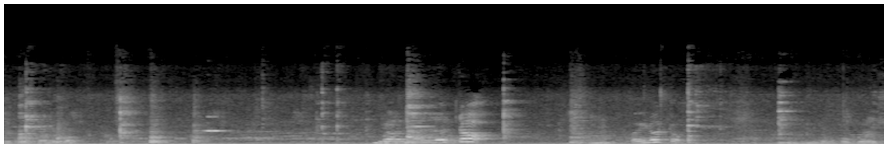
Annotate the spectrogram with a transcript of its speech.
Ito sali ba? Bahan luto. Hmm? May luto. Hmm. Ko guys.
